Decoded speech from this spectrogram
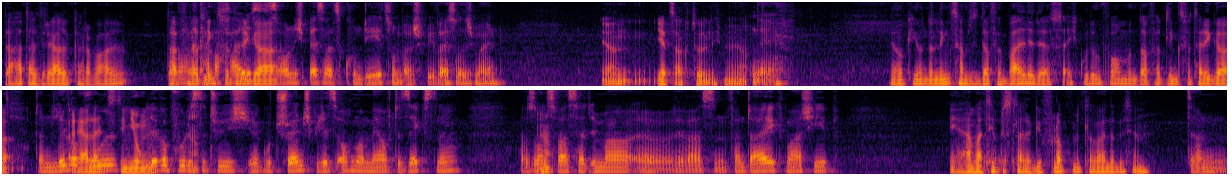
Da hat halt Real Carval. Dafür aber hat Carvajal ist jetzt Linksverteidiger. auch nicht besser als Kunde zum Beispiel, weißt du, was ich meine? Ja, jetzt aktuell nicht mehr, ja. Nee. Ja, okay, und dann links haben sie dafür Balde, der ist echt gut in Form. Und dafür hat Linksverteidiger. Dann Liverpool. den Jungen. Liverpool ist Ja. natürlich, ja gut, Trent spielt jetzt auch immer mehr auf der 6, ne? Aber sonst Ja. war es halt immer, äh, wer war es denn? Van Dijk, Marschib, Ja, Matip ist leider gefloppt mittlerweile ein bisschen. dann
